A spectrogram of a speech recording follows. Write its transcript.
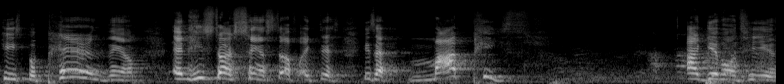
He's preparing them, and He starts saying stuff like this. He said, "My peace." I give unto you.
